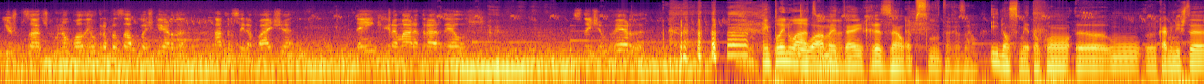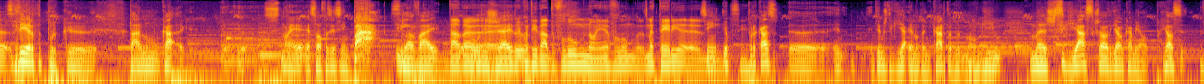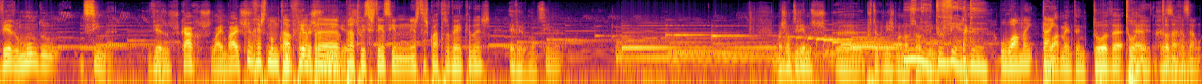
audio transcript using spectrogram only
e os pesados, como não podem ultrapassar pela esquerda à terceira faixa, têm que gramar atrás deles. Isso deixa-me verde. Em pleno ato. o homem é? tem razão. Absoluta razão. E não se metam com uh, um uh, camionista verde, porque está num. Ca... uh, se Não é? É só fazer assim, pá! E Sim. lá vai Dada o a- ligeiro. a, quantidade de volume, não é? Volume, matéria. eh, Sim, eu por acaso, eh, em, em termos de guiar, eu não tenho carta, portanto não guio, mas se guiasse, gostava de guiar um caminhão. Porque ela se- ver o mundo de cima, ver os carros lá em baixo, Que de resto uma metáfora para, para a tua existência nestas quatro décadas. é ver o mundo de cima. Mas não tiremos eh, o protagonismo ao nosso Minuto ouvinte. Verde. O homem tem O homem tem toda, toda, a razão. toda a razão.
